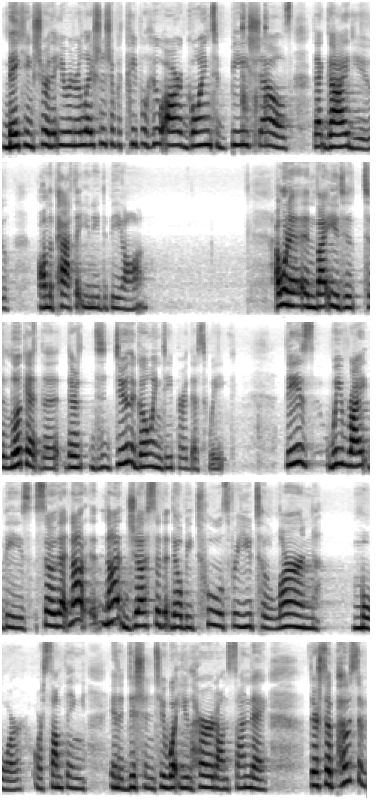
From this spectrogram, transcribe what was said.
making sure that you're in relationship with people who are going to be shells that guide you on the path that you need to be on. I want to invite you to, to look at the, to do the going deeper this week. These, we write these so that not, not just so that there'll be tools for you to learn more or something in addition to what you heard on Sunday. They're supposed to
